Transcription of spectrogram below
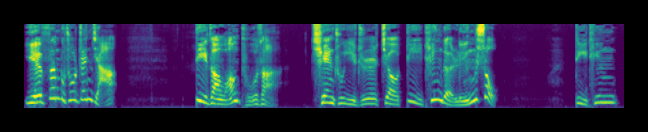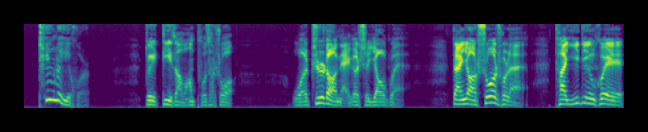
也分不出真假。地藏王菩萨牵出一只叫谛听的灵兽，谛听听了一会儿，对地藏王菩萨说：“我知道哪个是妖怪，但要说出来，他一定会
